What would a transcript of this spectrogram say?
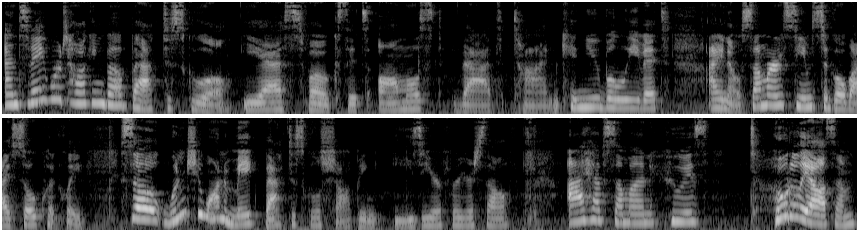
and today we're talking about back to school. Yes, folks, it's almost that time. Can you believe it? I know summer seems to go by so quickly. So, wouldn't you want to make back to school shopping easier for yourself? I have someone who is totally awesome.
